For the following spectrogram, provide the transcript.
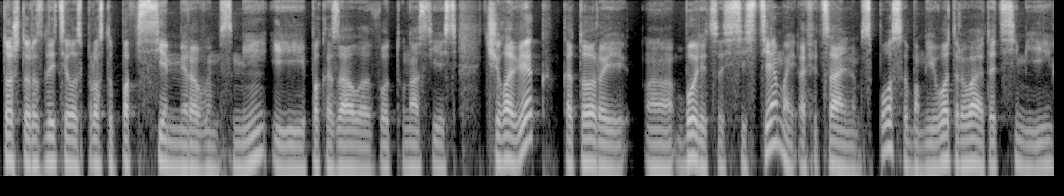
то, что разлетелось просто по всем мировым СМИ и показало, вот у нас есть человек, который э, борется с системой официальным способом, его отрывают от семьи,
